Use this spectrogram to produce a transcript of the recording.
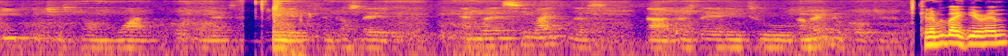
deep teachings from one cultural bring and translate it. And when I see mindfulness uh, translated into American culture, Can everybody hear him?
